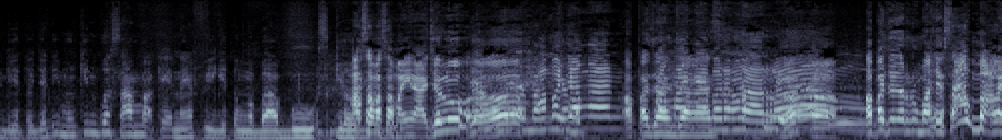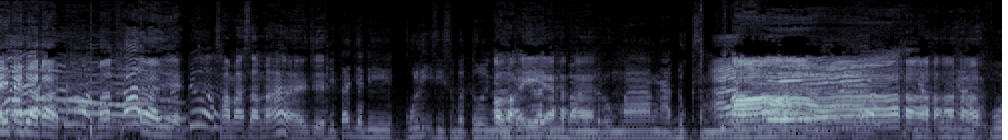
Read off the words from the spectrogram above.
gitu jadi mungkin gue sama kayak Nevi gitu ngebabu skill Ah sama-samain aja lu. ya, Oh. udah, emang Apa iya, jangan Apa jangan-jangan bareng-bareng? Heeh. Apa jangan rumahnya sama lah ya? Makanya sama-sama aja. kita jadi kuli sih sebetulnya Oh, jadi iya. lagi ngebangun rumah ngaduk semen Ah. Nyapu nyapu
